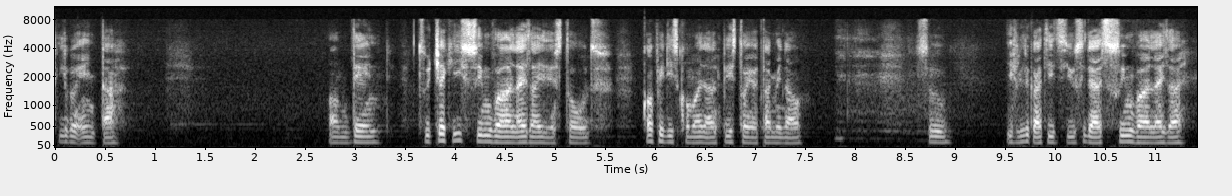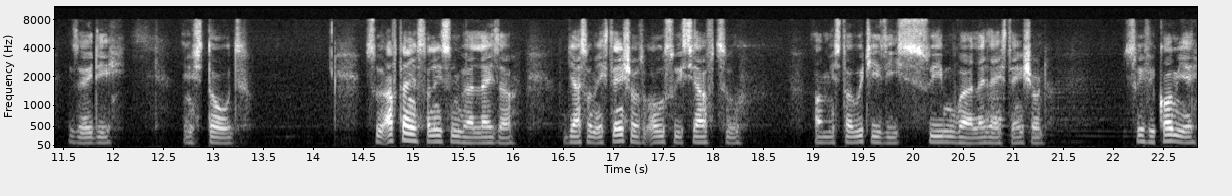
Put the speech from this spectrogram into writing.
Click on enter um, then to check if swim analyzer is installed copy this command and paste on your terminal. So if you look at it you see that swim analyzer is already installed. So after installing swim analyzer there are some extensions also you have to um, install which is the swim analyzer extension. So if you come here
